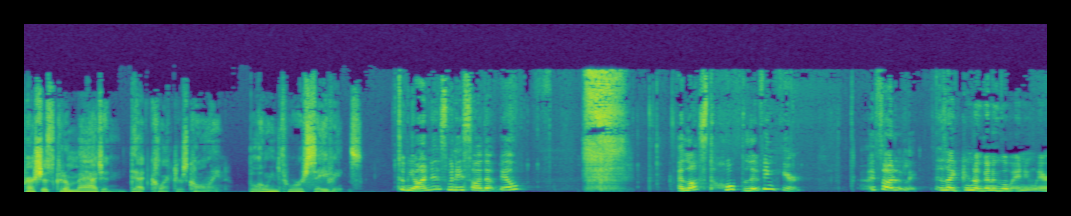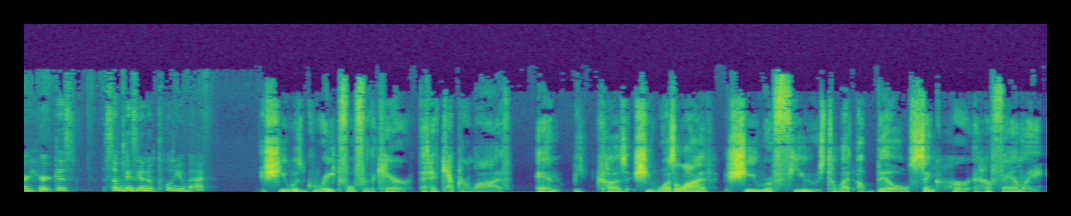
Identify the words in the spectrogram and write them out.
Precious could imagine debt collectors calling, blowing through her savings. To be honest, when I saw that bill, I lost hope living here. I thought like it's like you're not gonna go anywhere here because somebody's gonna pull you back. She was grateful for the care that had kept her alive. And because she was alive, she refused to let a bill sink her and her family.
